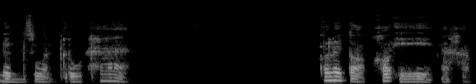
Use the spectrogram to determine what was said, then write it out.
หนึ่งส่วนรูทห้าก็เลยตอบข้อ A นะครับ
